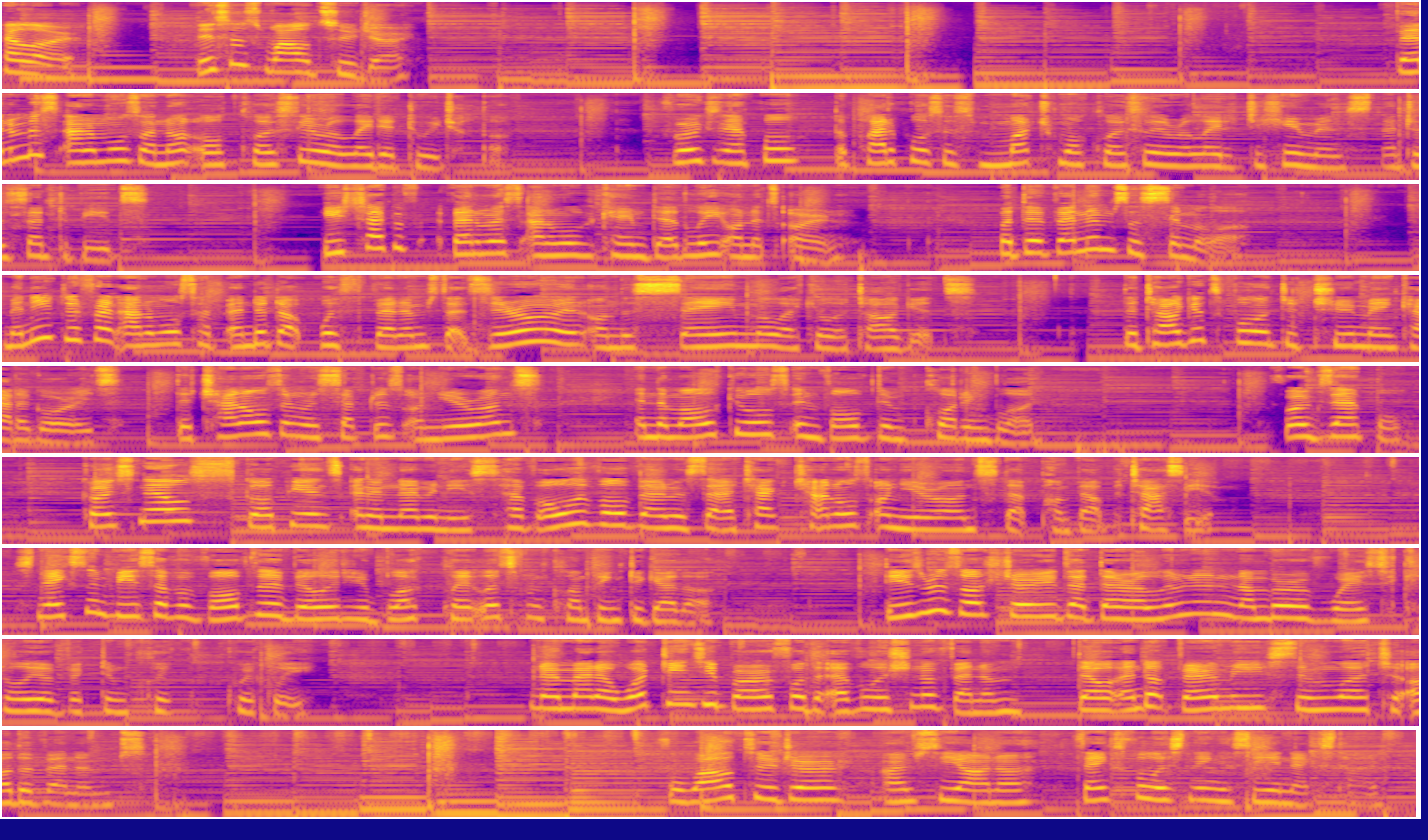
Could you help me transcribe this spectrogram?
Hello, this is Wild Suzhou. Venomous animals are not all closely related to each other. For example, the platypus is much more closely related to humans than to centipedes. Each type of venomous animal became deadly on its own, but their venoms are similar. Many different animals have ended up with venoms that zero in on the same molecular targets. The targets fall into two main categories the channels and receptors on neurons, and the molecules involved in clotting blood. For example, cone snails, scorpions, and anemones have all evolved venoms that attack channels on neurons that pump out potassium. Snakes and bees have evolved the ability to block platelets from clumping together. These results show you that there are a limited number of ways to kill your victim quickly. No matter what genes you borrow for the evolution of venom, they will end up very similar to other venoms. For Wild Suzhou, I'm Siana. Thanks for listening and see you next time.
